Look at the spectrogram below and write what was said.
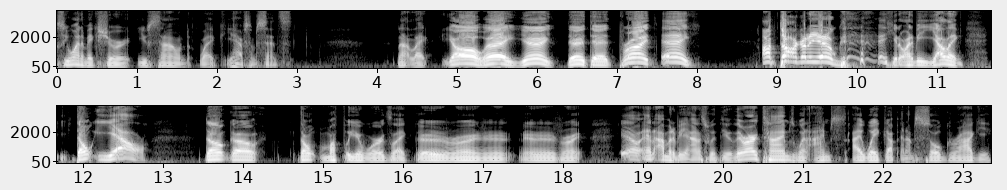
So you want to make sure you sound like you have some sense. Not like, yo, hey, yeah, there's that pride. Hey, I'm talking to you. you don't want to be yelling. Don't yell. Don't go, don't muffle your words like, right, right. You know, and I'm going to be honest with you. There are times when I'm I wake up and I'm so groggy,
